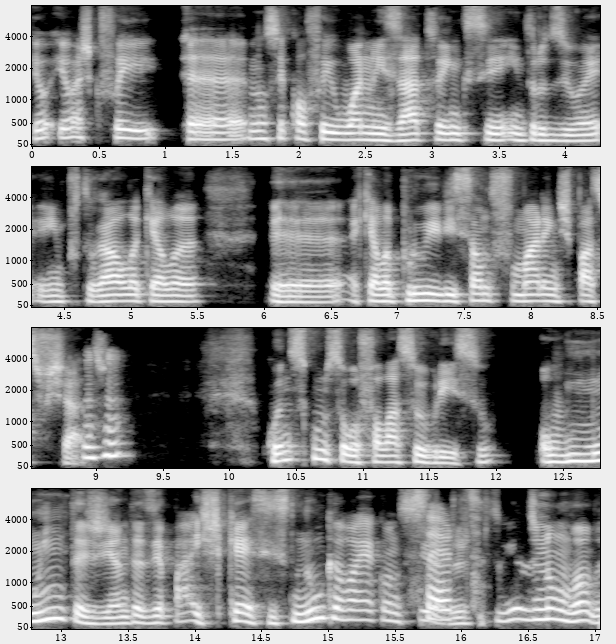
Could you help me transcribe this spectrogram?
eu, eu acho que foi, ah, não sei qual foi o ano exato em que se introduziu em, em Portugal aquela, ah, aquela proibição de fumar em espaços fechados. Uhum. Quando se começou a falar sobre isso, houve muita gente a dizer, pá, esquece, isso nunca vai acontecer, os Certo. portugueses não vão.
